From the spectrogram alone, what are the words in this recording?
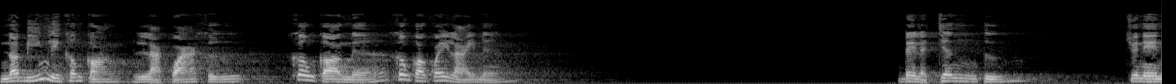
Nó biến liền không còn Là quá khứ, Không còn nữa, Không còn quay lại nữa. Đây là chân tướng. Cho nên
